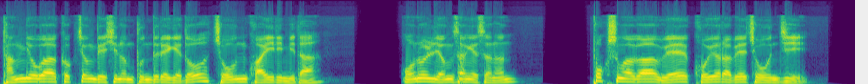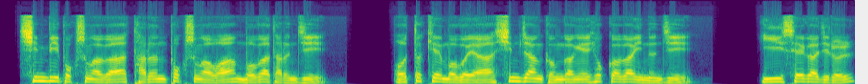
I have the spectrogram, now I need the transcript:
당뇨가 걱정되시는 분들에게도 좋은 과일입니다. 오늘 영상에서는 복숭아가 왜 고혈압에 좋은지, 신비 복숭아가 다른 복숭아와 뭐가 다른지, 어떻게 먹어야 심장 건강에 효과가 있는지, 이 세 가지를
